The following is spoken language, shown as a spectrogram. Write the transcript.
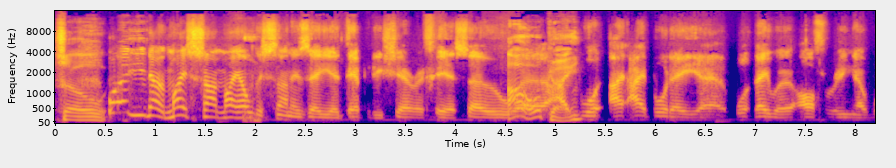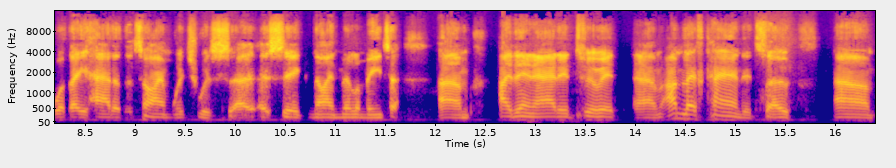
So Well, you know, my son, my oldest son, is a, uh deputy sheriff here. So, Oh, uh, okay. I bought, I, I bought a uh, what they were offering, uh, what they had at the time, which was uh, a Sig nine millimeter. Um, I then added to it. Um, I'm left-handed, so um,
